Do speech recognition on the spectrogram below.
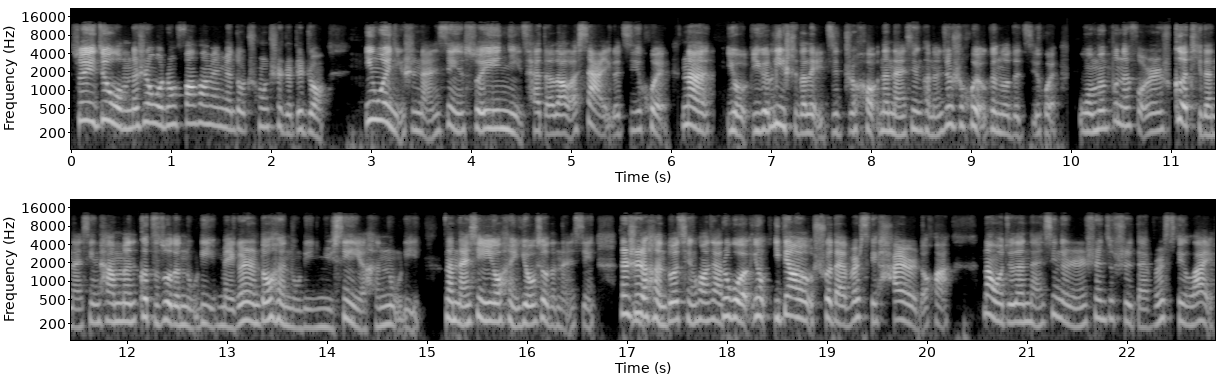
所以就我们的生活中方方面面都充斥着这种。因为你是男性，所以你才得到了下一个机会。那有一个历史的累积之后，那男性可能就是会有更多的机会。我们不能否认个体的男性他们各自做的努力，每个人都很努力，女性也很努力。那男性也有很优秀的男性，但是很多情况下，如果用一定要说 diversity higher 的话，那我觉得男性的人生就是 diversity life，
